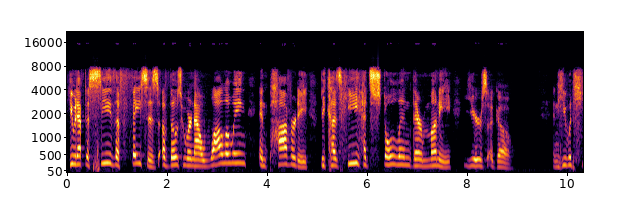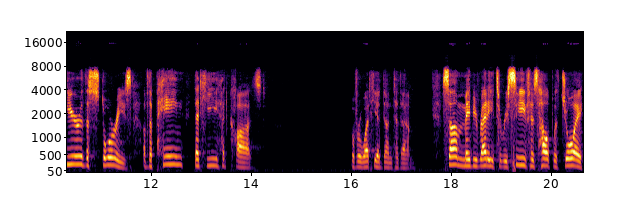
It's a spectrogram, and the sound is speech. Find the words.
He would have to see the faces of those who were now wallowing in poverty because he had stolen their money years ago. And he would hear the stories of the pain that he had caused over what he had done to them. Some may be ready to receive his help with joy,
